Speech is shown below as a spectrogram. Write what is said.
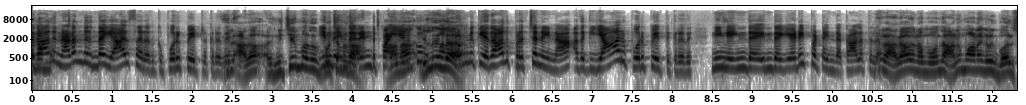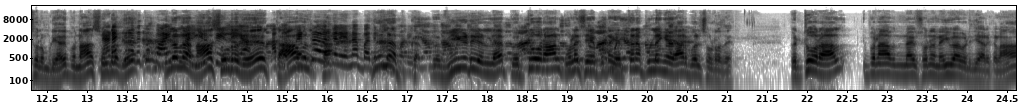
ஏதாவது நடந்திருந்தா யார் சார் அதுக்கு பொறுப்பேற்றுக்கிறது? இல்ல அதான் நிச்சயமா அது பிரச்சனை தான். ரெண்டு பையனுக்கும் இல்ல இல்ல. பொண்ணுக்கு ஏதாவது பிரச்சனைனா அதுக்கு யாரு பொறுப்பேத்துக்கிறது நீங்க இந்த இந்த இடைப்பட்ட இந்த காலத்துல. இல்ல அதாவது நம்ம வந்து அனுமானங்களுக்கு பதில் சொல்ல முடியாது. இப்ப நான் சொல்றது இல்ல இல்ல நான் சொல்றது காவல் பெற்றவர்கள் என்ன பதில் இல்ல வீடுகள்ல பெற்றோரால் கொலை செய்யப்பட்ட எத்தனை பிள்ளைங்க யார் பதில் சொல்றது? பெற்றோரால் இப்ப நான் நான் சொன்ன நெய்வா விடுதியா இருக்கலாம்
